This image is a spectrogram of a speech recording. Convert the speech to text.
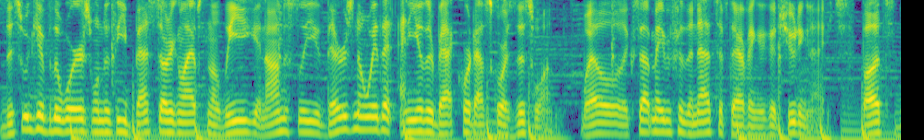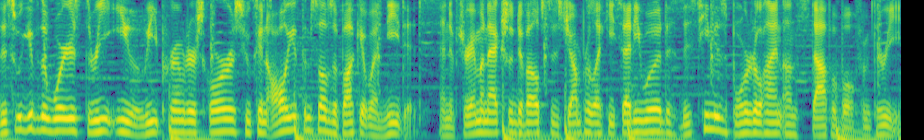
This would give the Warriors one of the best starting lineups in the league, and honestly, there is no way that any other backcourt outscores this one. Well, except maybe for the Nets if they're having a good shooting night. But this would give the Warriors three elite perimeter scorers who can all get themselves a bucket when needed. And if Draymond actually develops his jumper like he said he would, this team is borderline unstoppable from three.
